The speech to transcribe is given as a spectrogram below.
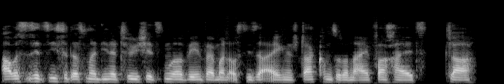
Aber es ist jetzt nicht so, dass man die natürlich jetzt nur erwähnt, weil man aus dieser eigenen Stadt kommt, sondern einfach halt, klar,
